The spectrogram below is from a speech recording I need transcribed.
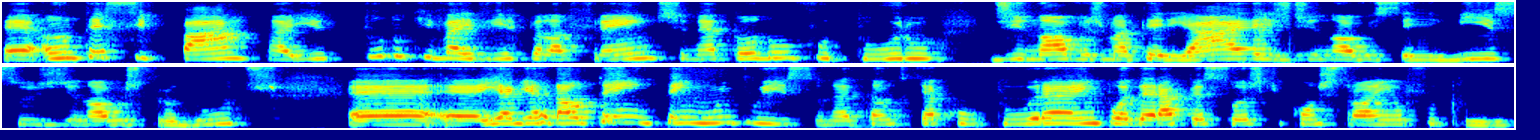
é, antecipar aí tudo que vai vir pela frente, né, todo um futuro de novos materiais, de novos serviços, de novos produtos. É, é, e a Gerdau tem, tem muito isso, né? tanto que a cultura é empoderar pessoas que constroem o futuro.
